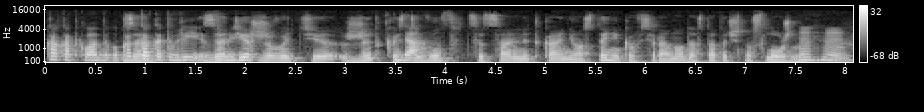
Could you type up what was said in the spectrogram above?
как откладывать, как, За... как это влияет? Задерживать э, жидкость да. в интерстициальной ткани у астеников все равно достаточно сложно. Угу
